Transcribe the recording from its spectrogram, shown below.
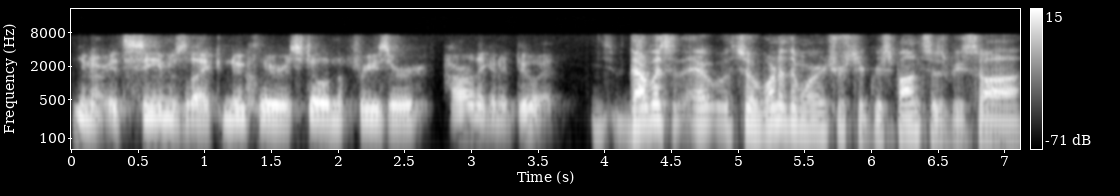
You know, it seems like nuclear is still in the freezer. How are they going to do it? that was uh, so one of the more interesting responses we saw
